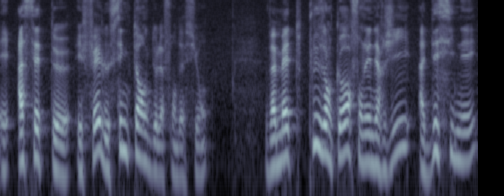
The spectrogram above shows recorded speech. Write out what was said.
Et à cet euh, effet, le think tank de la Fondation va mettre plus encore son énergie à dessiner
